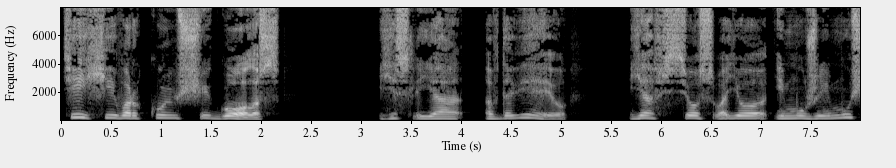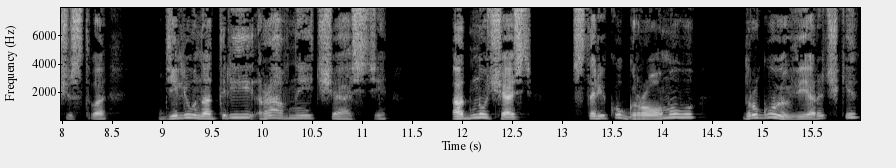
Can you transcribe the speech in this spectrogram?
тихий воркующий голос. «Если я овдовею, я все свое и мужа имущество делю на три равные части. Одну часть — старику Громову, другую — Верочке,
